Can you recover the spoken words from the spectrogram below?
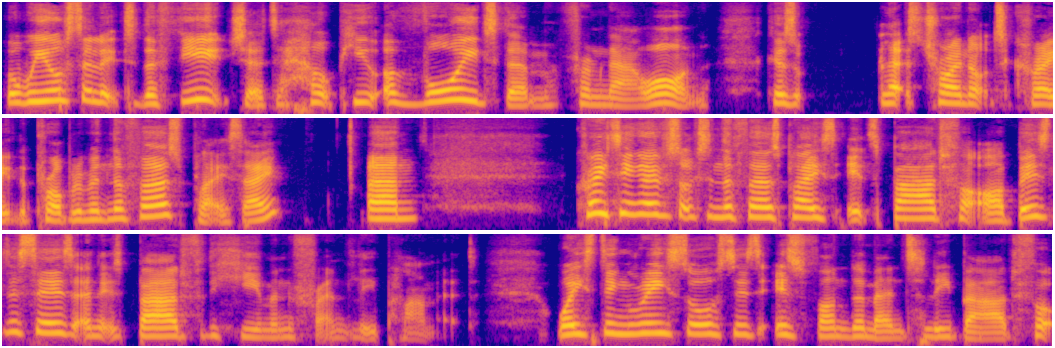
but we also look to the future to help you avoid them from now on. Because let's try not to create the problem in the first place, eh? Um, Creating overstocks in the first place, it's bad for our businesses and it's bad for the human friendly planet. Wasting resources is fundamentally bad for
